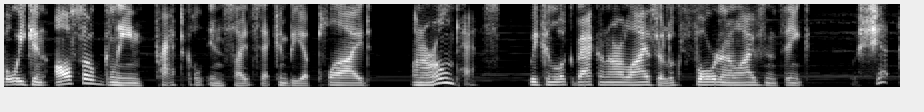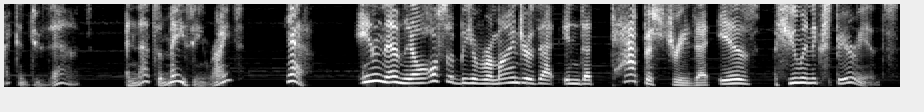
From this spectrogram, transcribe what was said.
but we can also glean practical insights that can be applied on our own paths. We can look back on our lives or look forward in our lives and think, well, shit, I can do that. And that's amazing, right? Yeah. In them, there'll also be a reminder that in the tapestry that is human experience,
